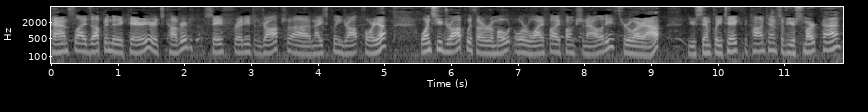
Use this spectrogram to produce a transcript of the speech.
Pan slides up into the carrier. It's covered, safe, ready to drop. Uh, nice, clean drop for you. Once you drop with our remote or Wi-Fi functionality through our app, you simply take the contents of your smart pan,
